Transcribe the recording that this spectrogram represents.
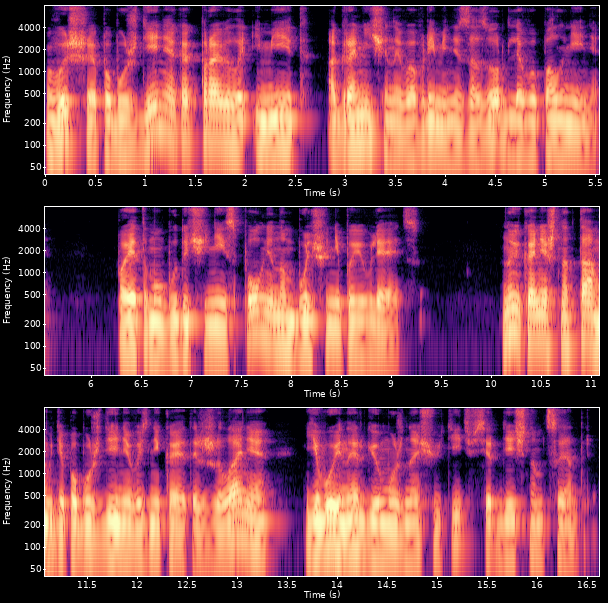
Высшее побуждение, как правило, имеет ограниченный во времени зазор для выполнения, поэтому, будучи неисполненным, больше не появляется. Ну и, конечно, там, где побуждение возникает из желания, его энергию можно ощутить в сердечном центре,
